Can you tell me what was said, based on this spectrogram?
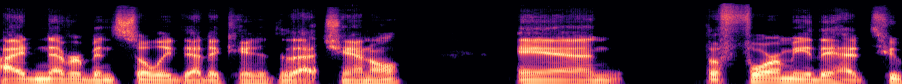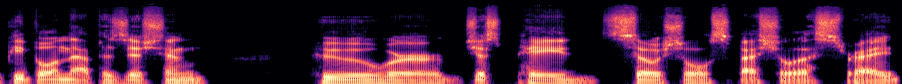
I had never been solely dedicated to that channel. And before me, they had two people in that position who were just paid social specialists, right?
